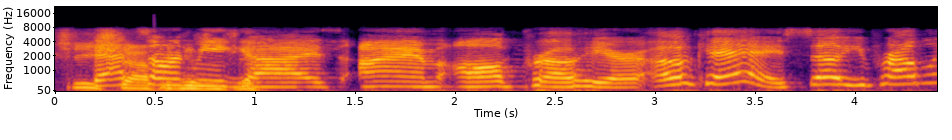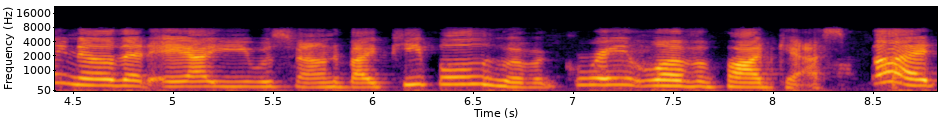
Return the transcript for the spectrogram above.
She's That's shopping, on me, guys. I am all pro here. Okay, so you probably know that AIE was founded by people who have a great love of podcasts, but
